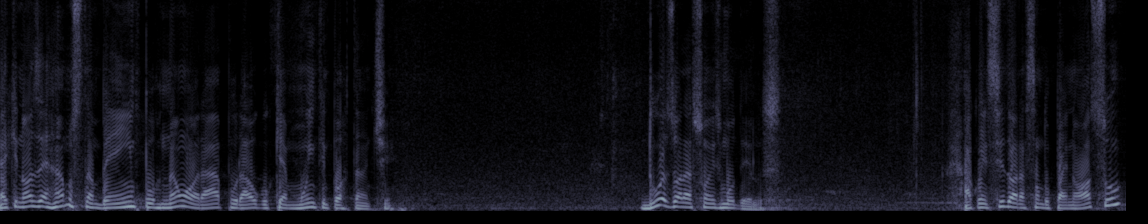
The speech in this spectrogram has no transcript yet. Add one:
é que nós erramos também por não orar por algo que é muito importante. Duas orações modelos. A conhecida oração do Pai Nosso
